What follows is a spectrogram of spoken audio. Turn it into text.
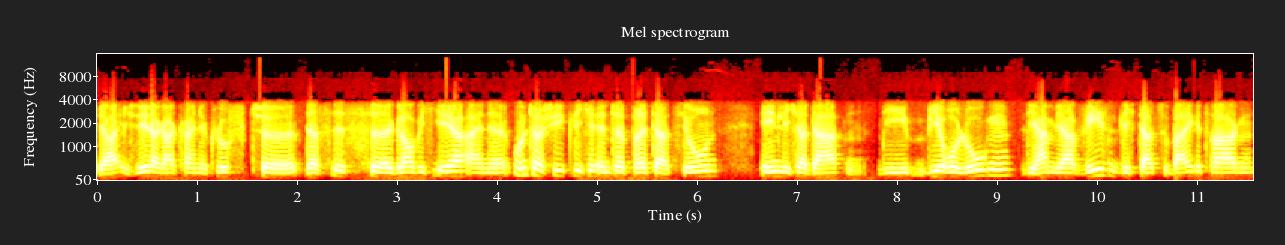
Ja, ich sehe da gar keine Kluft. Äh, das ist, äh, glaube ich, eher eine unterschiedliche Interpretation ähnlicher Daten. Die Virologen, die haben ja wesentlich dazu beigetragen,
